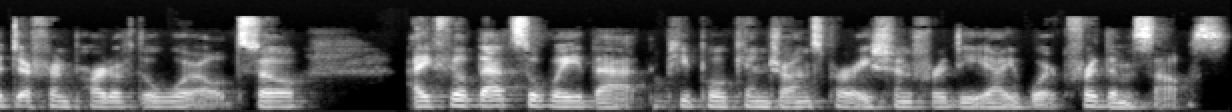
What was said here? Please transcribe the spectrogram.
a different part of the world. So I feel that's a way that people can draw inspiration for DI work for themselves.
